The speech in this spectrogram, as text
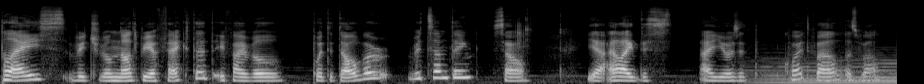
place which will not be affected if I will put it over with something. So yeah, I like this. I use it quite well as well.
